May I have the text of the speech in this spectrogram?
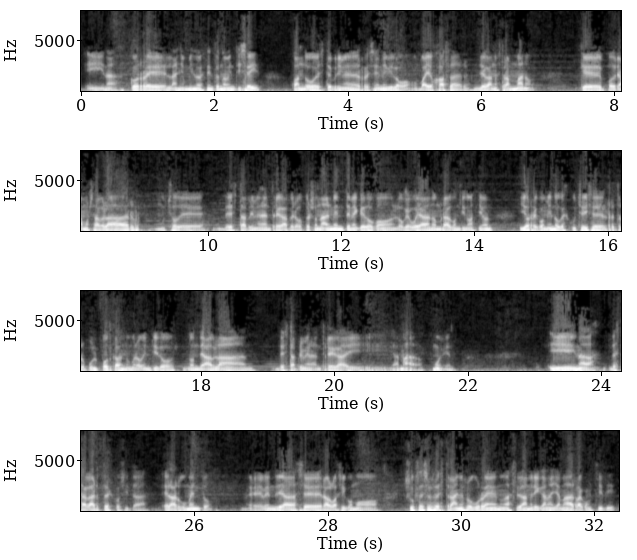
Y nada, corre el año 1996 cuando este primer Resident Evil o Biohazard llega a nuestras manos. Que podríamos hablar mucho de, de esta primera entrega, pero personalmente me quedo con lo que voy a nombrar a continuación. Y os recomiendo que escuchéis el Retropool Podcast número 22, donde hablan de esta primera entrega y, además muy bien. Y nada, destacar tres cositas. El argumento eh, vendría a ser algo así como sucesos extraños ocurren en una ciudad americana llamada Raccoon City.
